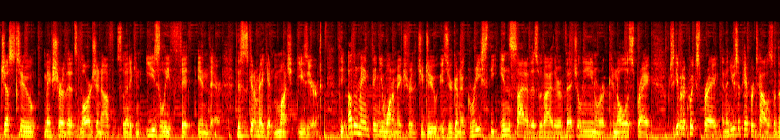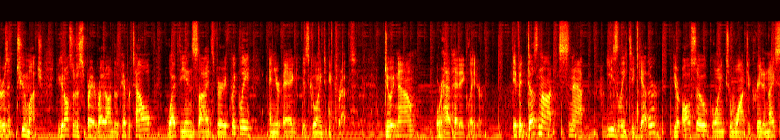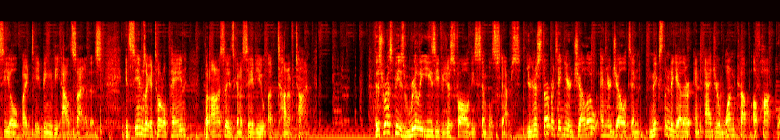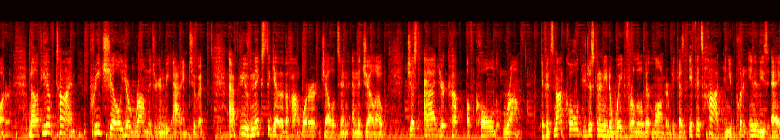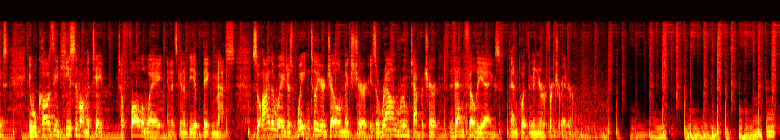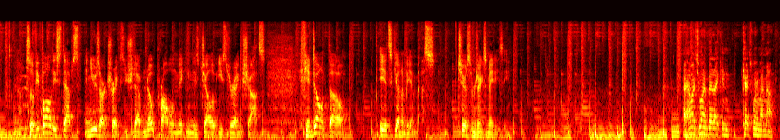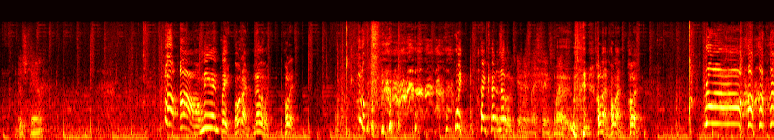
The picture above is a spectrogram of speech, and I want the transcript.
just to make sure that it's large enough so that it can easily fit in there. This is gonna make it much easier. The other main thing you wanna make sure that you do is you're gonna grease the inside of this with either a Vaseline or a canola spray. Just give it a quick spray and then use a paper towel so there isn't too much. You can also just spray it right onto the paper towel, wipe the insides very quickly, and your egg is going to be prepped. Do it now or have headache later. If it does not snap easily together, you're also going to want to create a nice seal by taping the outside of this. It seems like a total pain, but honestly it's gonna save you a ton of time. This recipe is really easy if you just follow these simple steps. You're gonna start by taking your jello and your gelatin, mix them together, and add your one cup of hot water. Now, if you have time, pre-chill your rum that you're gonna be adding to it. After you've mixed together the hot water, gelatin, and the jello, just add your cup of cold rum. If it's not cold, you're just gonna need to wait for a little bit longer because if it's hot and you put it into these eggs, it will cause the adhesive on the tape to fall away and it's gonna be a big mess. So either way, just wait until your jello mixture is around room temperature, then fill the eggs, then put them in your refrigerator. So if you follow these steps and use our tricks, you should have no problem making these jello Easter egg shots. If you don't though, it's gonna be a mess. Cheers from Drinks Made Easy. Right, how much you want to bet I can catch one in my mouth? Bet you can. Oh, oh man! Wait, hold on. Another one. Hold on. Wait, I got another one. We can't have nice things, Mike. hold on, hold on, hold on.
